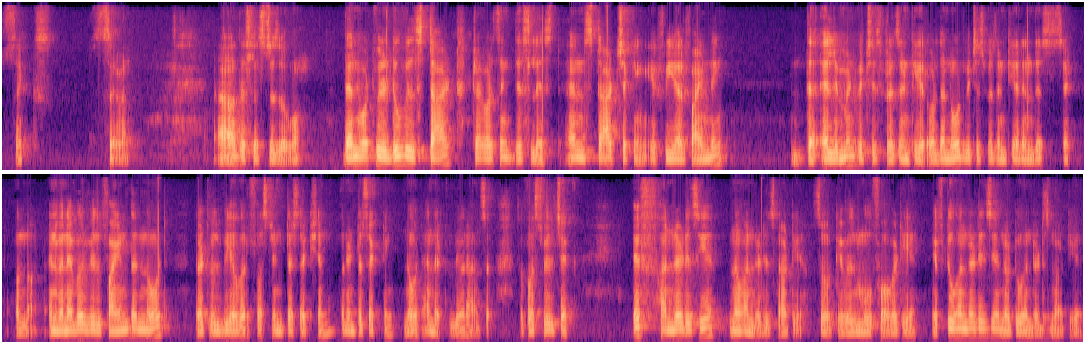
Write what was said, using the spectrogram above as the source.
six seven. Now this list is over. Then what we'll do we'll start traversing this list and start checking if we are finding the element which is present here or the node which is present here in this set or not. And whenever we'll find the node, that will be our first intersection or intersecting node, and that will be our answer. So first we'll check if 100 is here, no 100 is not here. So okay, we'll move forward here. If 200 is here, no 200 is not here.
